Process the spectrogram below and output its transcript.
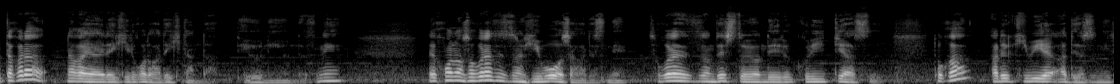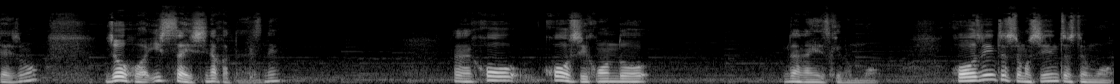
ったから長い間生きることができたんだっていうふうに言うんですね。でこのソクラテスの誹謗者がですねソクラテスの弟子と呼んでいるクリティアスとかアルキビアデスに対しても譲歩は一切しなかったんですね。だから公私混同ではないですけども公人としても詩人としても、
